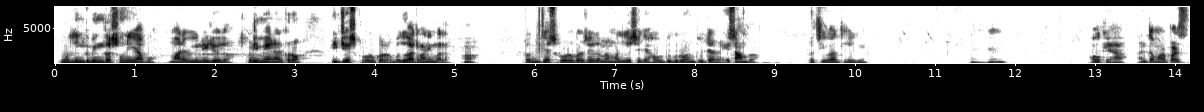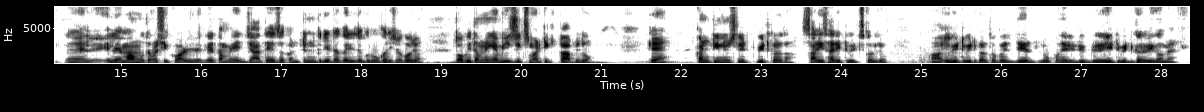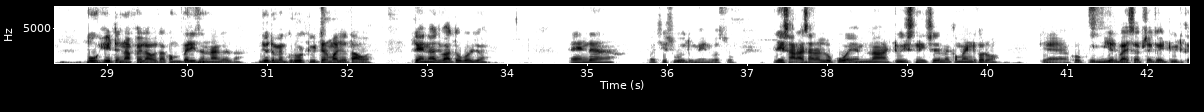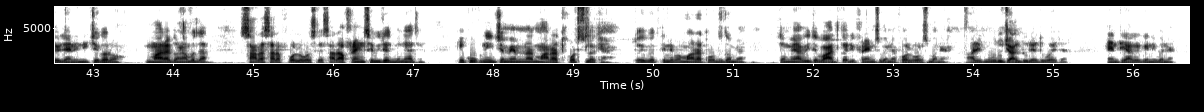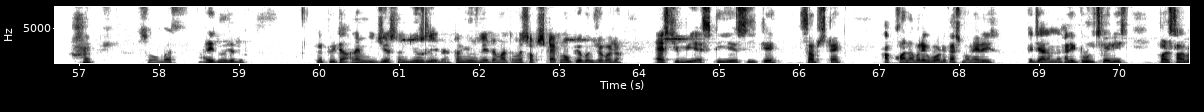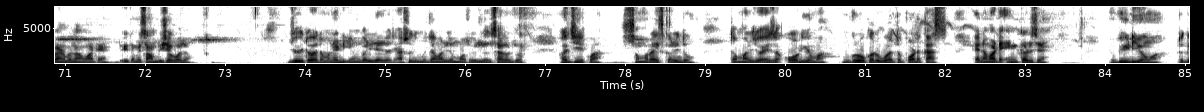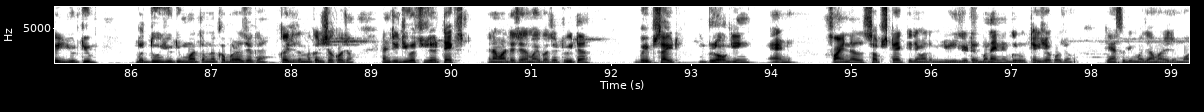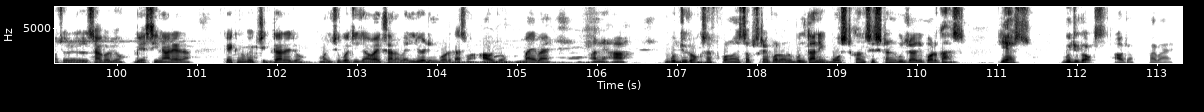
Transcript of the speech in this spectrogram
હું લિંક બિંક કશું નહીં આપું. મારે વ્યૂ નહીં જોઈતો. થોડી મહેનત કરો, નીચે સ્ક્રોલ કરો. બધું હાથમાં નહીં મળે. હા. તો નીચે સ્ક્રોલ કરશો તમને મળી જશે કે how to grow on Twitter એ સાંભળો. પછી વાત થઈ ગઈ. ઓકે હા. અને તમારો પર્સન એટલે એમાં હું તમને શીખવાડ્યું છે કે તમે જાતે એઝ અ કન્ટેન્ટ ક્રિએટર કઈ રીતે ગ્રો કરી શકો છો. તો બી તમને અહીંયા બેઝિક્સમાં ટિપ્સ આપી દો કે કન્ટિન્યુઅસલી ટ્વીટ કરતા, સારી સારી ટ્વીટ્સ કરજો. એવી ટ્વીટ કરતો કે જે લોકોને રીટ્વીટ કરવી ગમે. બહુ હેટ ના ફેલાવતા કમ્પેરિઝન ના કરતા. જો તમે ગ્રો ટ્વિટરમાં જતા હોય, તો એના જ વાતો કરજો. એન્ડ પછી શું હતું મેઇન વસ્તુ? જે સારા સારા લોકો હોય, એમના ટ્વીટ્સ નીચે તમે કમેન્ટ કરો કે કોઈક બિયર છે, કંઈ ટ્વીટ કરી એની નીચે કરો. મારા ઘણા બધા સારા સારા ફોલોવર્સ કે સારા ફ્રેન્ડ્સ એવી રીતે બન્યા છે. કે કોકની નીચે મેં એમના મારા થોટ્સ લખ્યા તો એ વ્યક્તિને પણ મારા થોટ્સ ગમ્યા તો મેં આવી રીતે વાત કરી ફ્રેન્ડ્સ બને ફોલોવર્સ બને. આ રીતનું બધું ચાલતું રહેતું હોય છે. એનાથી આગળ કે નહીં બને. સો બસ, આ રીતનું જ હતું. કે ટ્વિટર અને બીજી વસ્તુ ન્યૂઝ લેટર તો ન્યૂઝ લેટરમાં તમે સબસ્ટેકનો ઉપયોગ કરી શકો છો. એસયુબી એસટી એ સી કે સબસ્ટેક આખો આના પર એક પોડકાસ્ટ બનાવી દઈશ, કે જ્યાં તમને ખાલી ટૂલ્સ કહી દઈશ પર્સનલ બ્રાન્ડ બનાવવા માટે. એ તમે સાંભળી શકો છો. જોઈતો હોય તો મને ડીએમ કરી દેજો. ત્યાં સુધી મજા મારી મોજ જલસા કરજો. હજી એકવાર સમરાઇઝ કરી દઉં. તમારે જો એઝ અ ઓડિયોમાં ગ્રો કરવું હોય તો પોડકાસ્ટ એના માટે એન્કર છે. વિડીયોમાં તો કે યુટ્યુબ બધું યુટ્યુબમાં તમને ખબર છે કે કઈ રીતે તમે કરી શકો છો. એન્ડ ત્રીજી વસ્તુ છે ટેક્સ્ટ એના માટે છે મારી પાસે Twitter website blogging and final Substack કે જેમાં તમે ન્યૂઝ લેટર બનાવીને ગ્રો થઈ શકો છો. ત્યાં સુધી મજા મળે છે મોચો જલસા કરજો, બેસી ના રહેતા. કંઈકનું કંઈક શીખતા રહેજો. મળશું પછી જ આવા એક સારા વેલ્યુ એડિંગ પોડકાસ્ટમાં આવજો. બાય બાય અને હા ગુજુ ટોક્સને ફોલો અને સબસ્ક્રાઈબ કરવાનું ભૂલતા નહીં most consistent Gujarati podcast yes Guju talks આવજો બાય બાય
